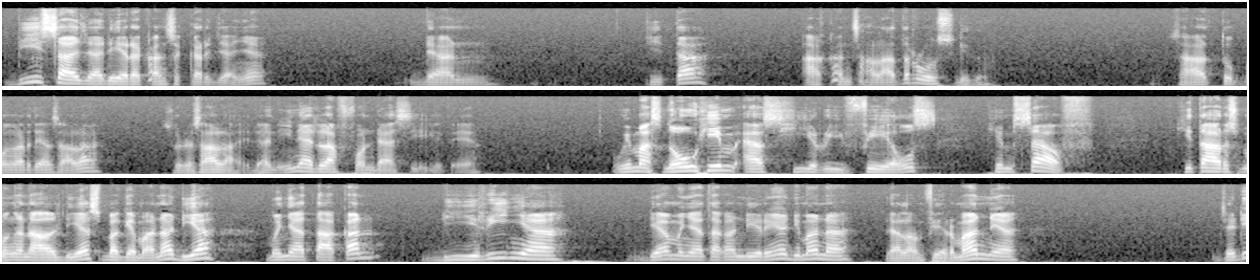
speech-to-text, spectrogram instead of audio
bisa jadi rekan sekerjanya dan kita akan salah terus gitu. Satu pengertian salah sudah salah dan ini adalah fondasi gitu ya. We must know him as he reveals himself. Kita harus mengenal dia sebagaimana dia menyatakan dirinya. Dia menyatakan dirinya di mana? Dalam firman-Nya. Jadi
